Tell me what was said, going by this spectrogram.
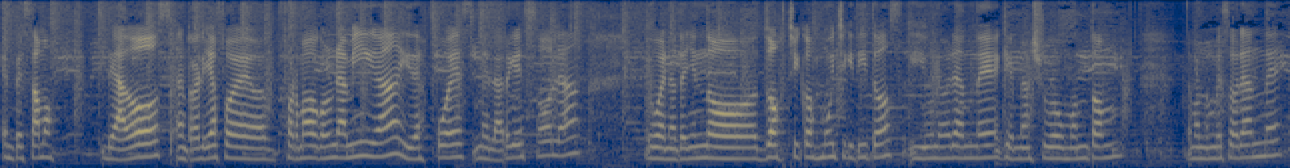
empezamos de a dos, en realidad fue formado con una amiga y después me largué sola. Y bueno, teniendo dos chicos muy chiquititos y uno grande que me ayudó un montón. Le mando un beso grande.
